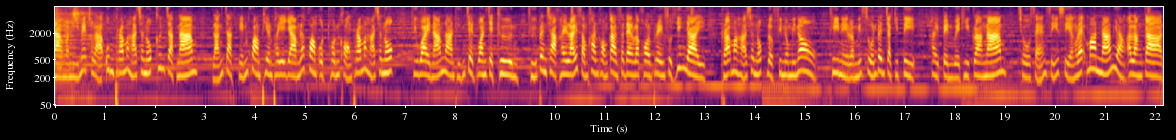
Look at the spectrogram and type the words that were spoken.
นางมณีเมฆลาอุ้มพระมหาชนกขึ้นจากน้ำหลังจากเห็นความเพียรพยายามและความอดทนของพระมหาชนก ที่ว่ายน้ำนานถึง 7 วัน 7 คืน ถือเป็นฉากไฮไลท์สำคัญของการแสดงละครเพลงสุดยิ่งใหญ่ พระมหาชนกเดอะฟิโนมินอลที่เนรมิตสวนเบญจกิติ ให้เป็นเวทีกลางน้ำโชว์แสงสีเสียงและม่านน้ำอย่างอลังการ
